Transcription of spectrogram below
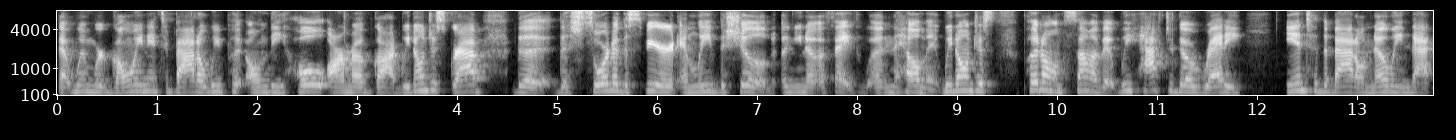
that when we're going into battle, we put on the whole armor of God. We don't just grab the the sword of the spirit and leave the shield, uh, you know, of faith and the helmet. We don't just put on some of it. We have to go ready into the battle knowing that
